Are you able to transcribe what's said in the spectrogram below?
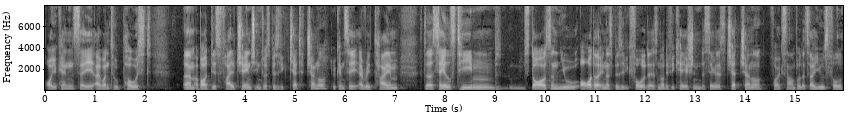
Or you can say, I want to post um, about this file change into a specific chat channel. You can say every time the sales team stores a new order in a specific folder, there's notification in the sales chat channel, for example, that's very useful.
